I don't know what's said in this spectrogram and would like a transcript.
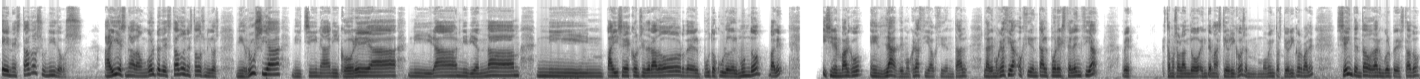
en Estados Unidos. Ahí es nada, un golpe de Estado en Estados Unidos. Ni Rusia, ni China, ni Corea, ni Irán, ni Vietnam, ni países considerados del puto culo del mundo, ¿vale? Y sin embargo, en la democracia occidental, la democracia occidental por excelencia, a ver, estamos hablando en temas teóricos, en momentos teóricos, ¿vale? Se ha intentado dar un golpe de Estado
